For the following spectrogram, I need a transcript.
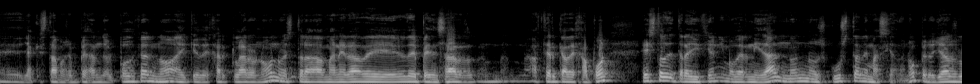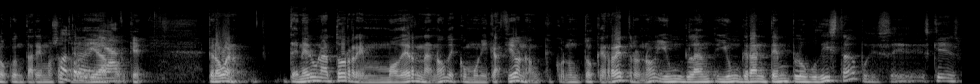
Eh, ya que estamos empezando el podcast, ¿no? hay que dejar claro ¿no? nuestra manera de, pensar acerca de Japón. Esto de tradición y modernidad no nos gusta demasiado, ¿no? pero ya os lo contaremos otro, día, día por qué. Pero bueno, tener una torre moderna ¿no? de comunicación, aunque con un toque retro, ¿no? y, un gran, y un gran templo budista, pues eh, es que es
